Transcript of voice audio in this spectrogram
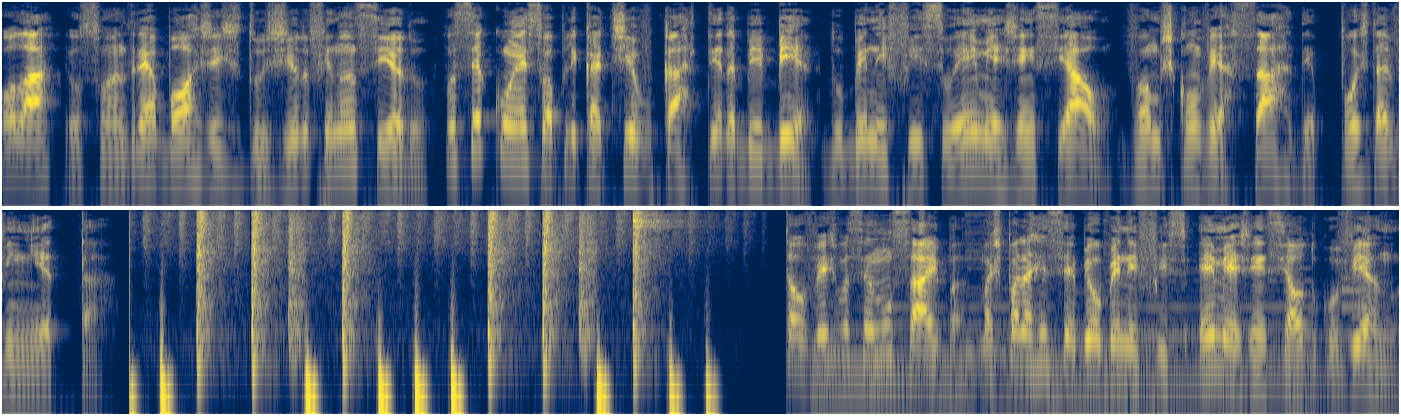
Olá, eu sou André Borges do Giro Financeiro. Você conhece o aplicativo Carteira BB do benefício emergencial? Vamos conversar depois da vinheta. Talvez você não saiba, mas para receber o benefício emergencial do governo,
